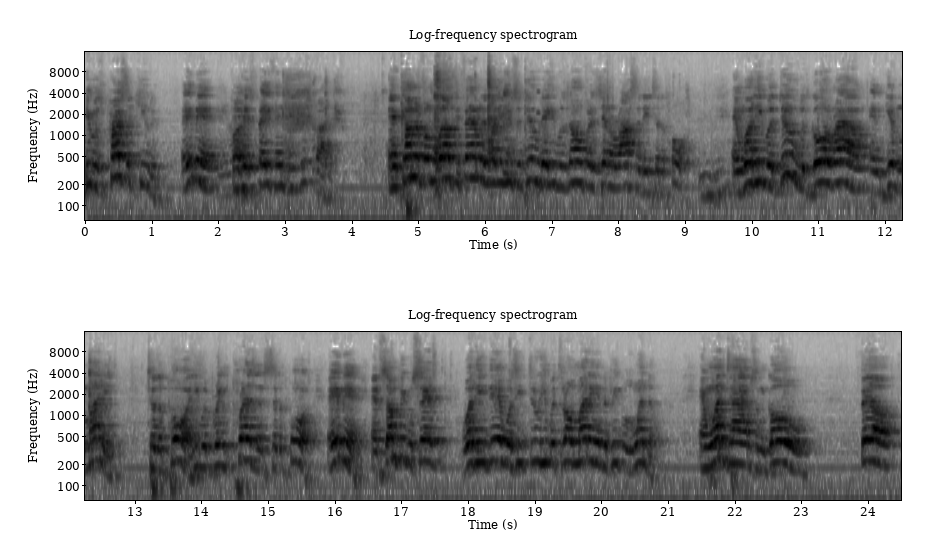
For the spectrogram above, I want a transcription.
He was persecuted, amen, for his faith in Jesus Christ. And coming from a wealthy family, what he used to do, that he was known for his generosity to the poor. And what he would do was go around and give money to the poor. He would bring presents to the poor. Amen. And some people said what he did was he threw he would throw money into people's window. And one time some gold fell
